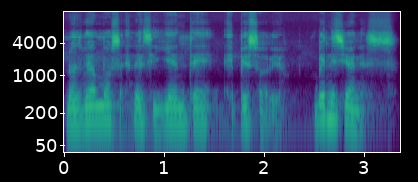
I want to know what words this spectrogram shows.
Nos vemos en el siguiente episodio. Bendiciones.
